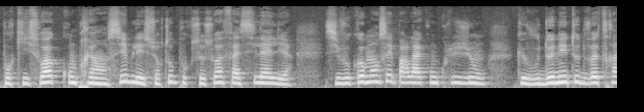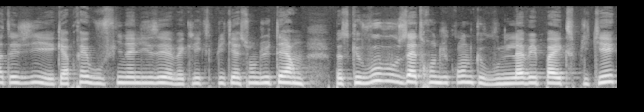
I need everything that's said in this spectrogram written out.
pour qu'il soit compréhensible et surtout pour que ce soit facile à lire. Si vous commencez par la conclusion, que vous donnez toute votre stratégie et qu'après vous finalisez avec l'explication du terme, parce que vous vous êtes rendu compte que vous ne l'avez pas expliqué,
